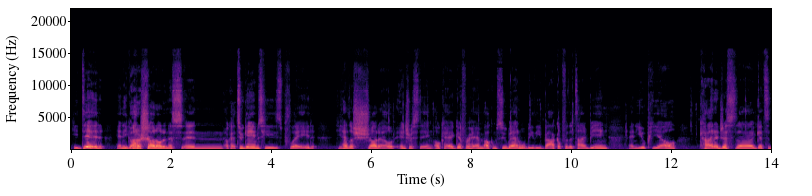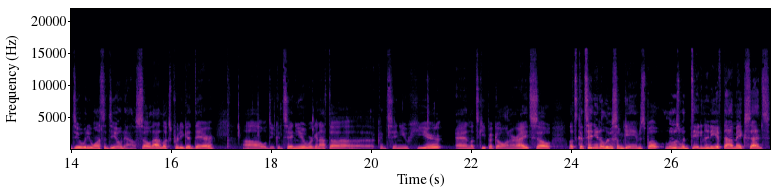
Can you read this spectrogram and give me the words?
He did, and he got a shutout in this in okay, two games he's played. He has a shutout. Interesting. Okay, good for him. Malcolm Subban will be the backup for the time being, and UPL kind of just uh, gets to do what he wants to do now. So that looks pretty good there. Uh, we'll do continue. We're going to have to continue here, and let's keep it going, all right? So let's continue to lose some games, but lose with dignity, if that makes sense.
